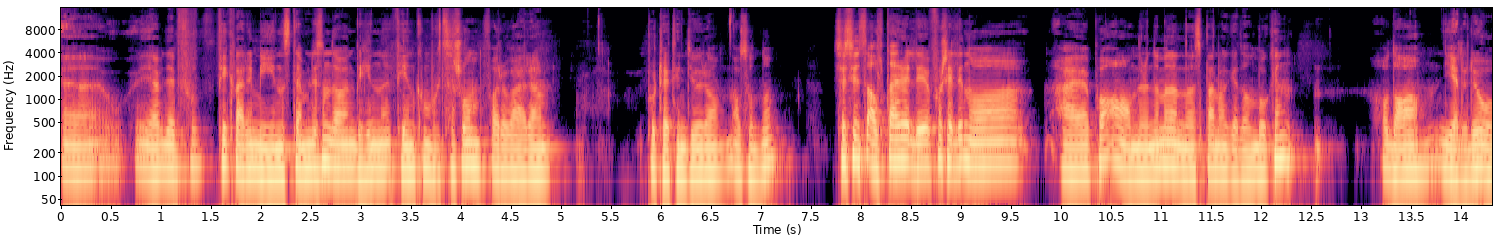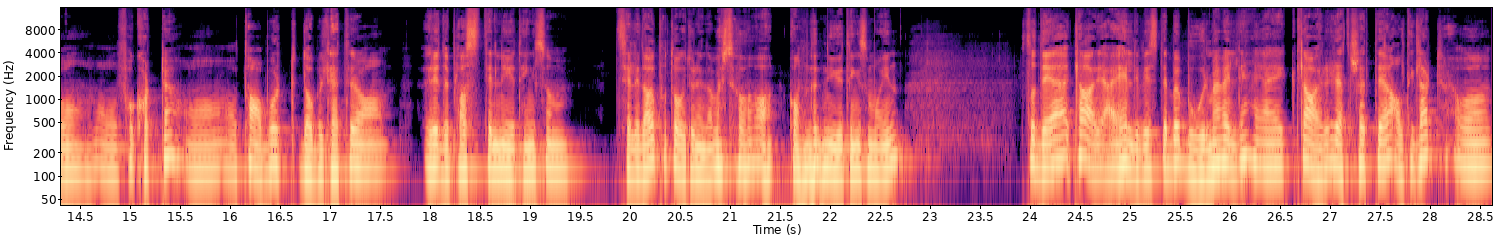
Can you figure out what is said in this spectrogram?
jeg, det fikk være min stemme, liksom. Det var en fin, fin kompensasjon for å være portrettintervjuer og, og sånt noe. Så jeg syns alt er veldig forskjellig. Nå er jeg på annen runde med denne Spermageddon-boken. Og da gjelder det jo å, å forkorte og, ta bort dobbeltheter og rydde plass til nye ting som Selv i dag på togturen innover så kom det nye ting som må inn. Så det klarer jeg heldigvis. Det bebor meg veldig. Jeg klarer rett og slett det. Jeg har alltid klart. Og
